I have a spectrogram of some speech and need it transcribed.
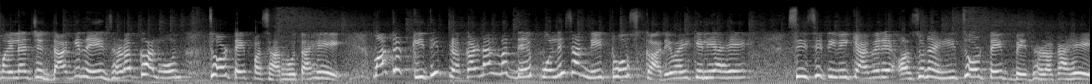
महिलांचे दागिने झडप घालून चोरटे पसार होत आहे. मात्र किती प्रकरणांमध्ये पोलिसांनी ठोस कार्यवाही केली आहे? सीसीटीव्ही कॅमेरे असूनही चोरटे बेधडक आहे.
